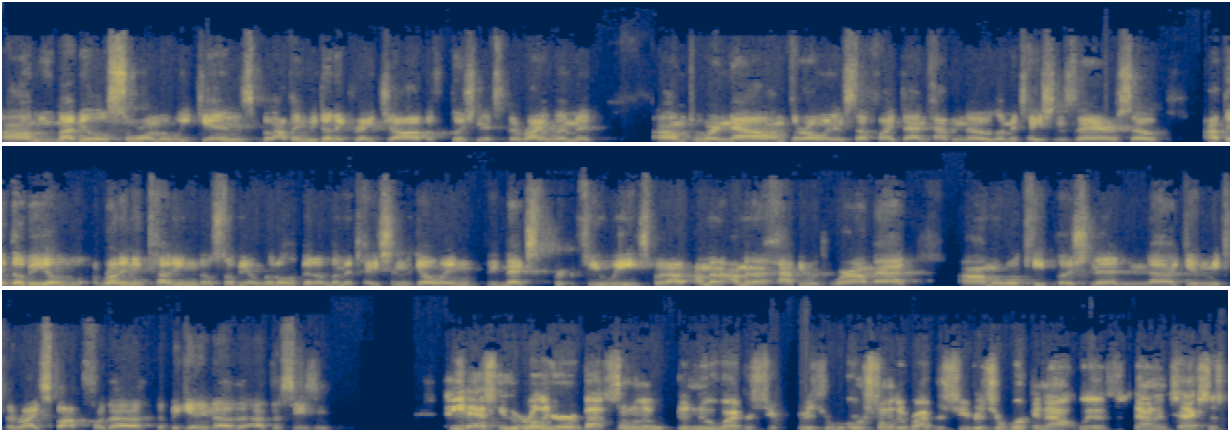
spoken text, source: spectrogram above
Um, you might be a little sore on the weekends, but I think we've done a great job of pushing it to the right limit um, to where now I'm throwing and stuff like that and having no limitations there. So I think there'll be a running and cutting. There'll still be a little bit of limitations going the next few weeks, but I, am gonna, I'm gonna happy with where I'm at, um, and we'll keep pushing it and uh, getting me to the right spot before the the beginning of the, of the season. Pete asked you earlier about some of the, the new wide receivers or, or some of the wide receivers you're working out with down in Texas,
